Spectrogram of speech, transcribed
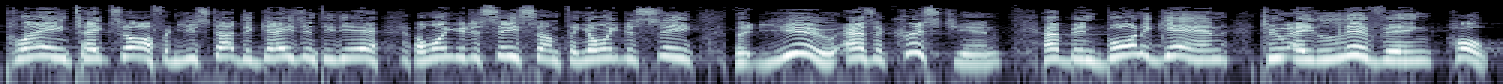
plane takes off and you start to gaze into the air, I want you to see something. I want you to see that you, as a Christian, have been born again to a living hope.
